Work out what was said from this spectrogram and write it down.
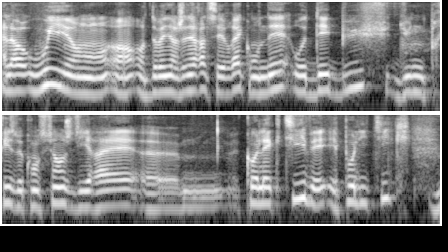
Alors oui, en, de manière générale, c'est vrai qu'on est au début d'une prise de conscience, je dirais, euh, collective et, politique, mmh.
